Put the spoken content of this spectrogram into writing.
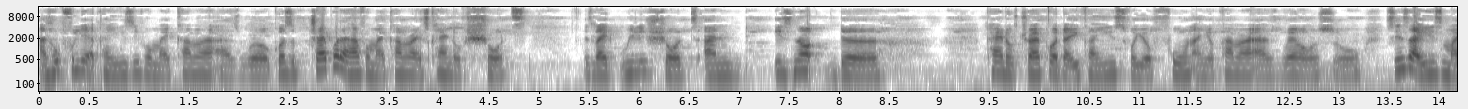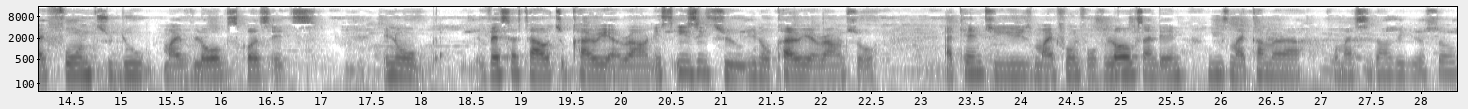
and hopefully i can use it for my camera as well. Because the tripod i have for my camera is kind of short it's like really short and it's not the kind of tripod that you can use for your phone and your camera as well. So since i use my phone to do my vlogs because it's you know versatile to carry around it's easy to you know carry around. So i tend to use my phone for vlogs and then use my camera for my sit down videos. So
